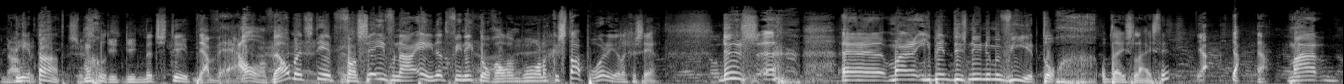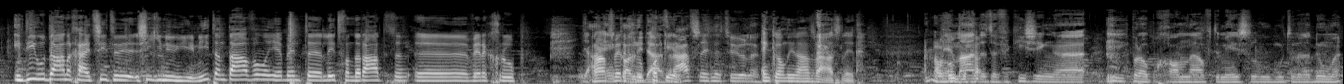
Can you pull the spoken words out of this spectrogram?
Nou, de heer. Maar goed. Niet, niet met stip. Ja, wel. Wel met stip. Van 7 naar 1. Dat vind ik nogal een behoorlijke stap hoor, eerlijk gezegd. Dus, maar je bent dus nu nummer 4 toch op deze lijst hè? Ja. Ja. Ja. Maar in die hoedanigheid zit, zit je nu hier niet aan tafel. Je bent uh, lid van de raadwerkgroep. Uh, ja, en kandidaat raadslid natuurlijk. En kandidaat raadslid. Maar aan dat de verkiezingpropaganda, uh, of tenminste, hoe moeten we dat noemen,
